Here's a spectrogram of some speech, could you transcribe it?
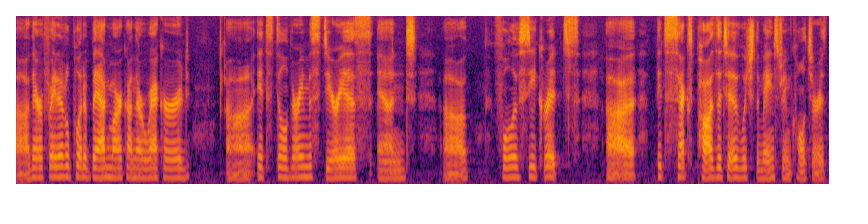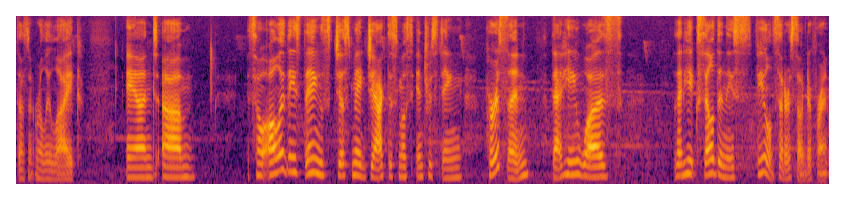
uh, they're afraid it'll put a bad mark on their record. Uh, it's still very mysterious and uh, full of secrets. Uh, it's sex positive, which the mainstream culture is, doesn't really like. And um, so all of these things just make Jack this most interesting person that he was, that he excelled in these fields that are so different.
